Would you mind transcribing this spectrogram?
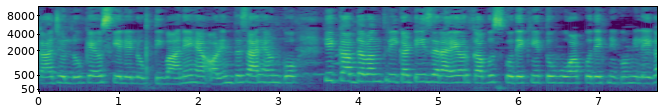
का जो लुक है, उसके लिए लोग दीवाने हैं और इंतज़ार है उनको कि कब दबंग थ्री का टीजर आए और कब उसको देखें तो वो आपको देखने को मिलेगा।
